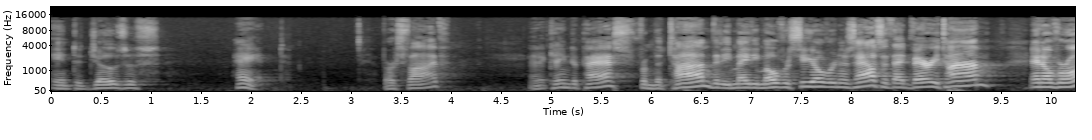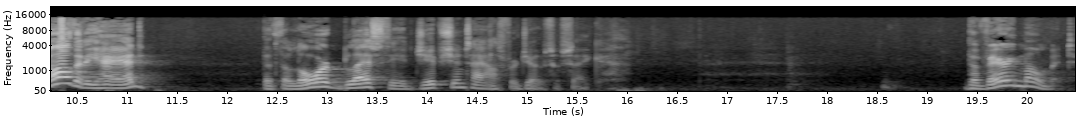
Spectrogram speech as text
into Joseph's hand. Verse 5 And it came to pass from the time that he made him overseer over in his house at that very time, and over all that he had, that the Lord blessed the Egyptian's house for Joseph's sake. The very moment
